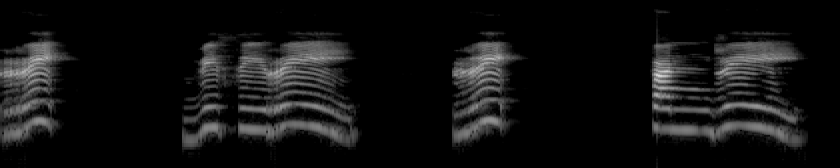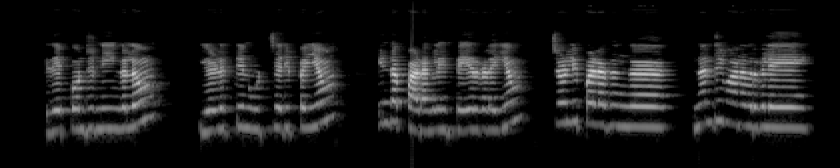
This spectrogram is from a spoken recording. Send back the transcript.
ரி விசிறி ரி பன்றி. இதை போன்று நீங்களும் எழுத்தின் உச்சரிப்பையும் இந்த படங்களின் பெயர்களையும் சொல்லி பழகுங்க. நன்றி மாணவர்களே.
